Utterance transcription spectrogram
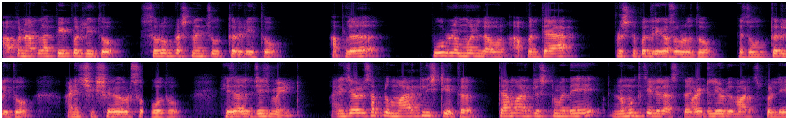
आपण आपला पेपर लिहितो सर्व प्रश्नांची उत्तरं लिहितो आपलं पूर्ण मन लावून आपण त्या प्रश्नपत्रिका सोडवतो त्याचं उत्तर लिहितो आणि शिक्षकाकडे सोपवतो. हे झालं जजमेंट आणि ज्यावेळेस आपलं मार्क लिस्ट येतं त्या मार्क लिस्टमध्ये नमूद केलेलं असतं. मराठीला एवढे मार्क्स पडले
